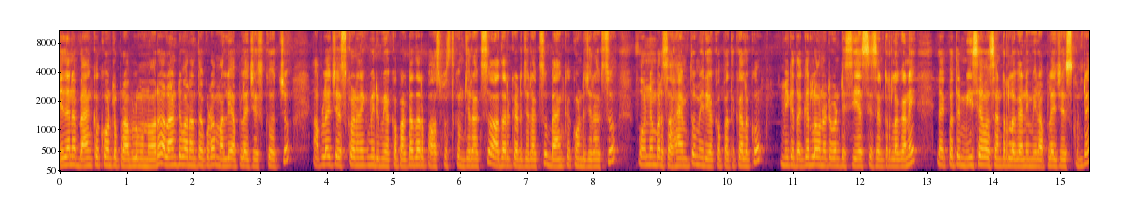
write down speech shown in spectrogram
ఏదైనా బ్యాంక్ అకౌంట్లో ప్రాబ్లం ఉన్నవారు అలాంటి వారంతా కూడా మళ్ళీ అప్లై చేసుకోవచ్చు. అప్లై చేసుకోవడానికి మీరు మీ యొక్క పట్టాదారు పాస్ పుస్తకం xerox Aadhaar card xerox bank account xerox phone number సహాయంతో మీరు యొక్క పథకాలకు మీకు దగ్గరలో ఉన్నటువంటి సిఎస్సి సెంటర్లో కానీ లేకపోతే మీ సేవా సెంటర్లో కానీ మీరు అప్లై చేసుకుంటే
